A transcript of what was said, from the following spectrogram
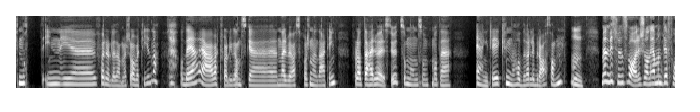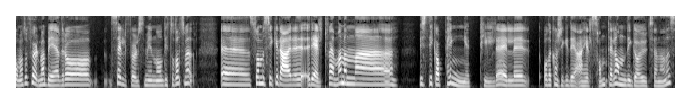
knott inn i eh, forholdet deres over tid, da. Og det er jeg i hvert fall ganske nervøs for sånne der ting. For at det her høres ut som noen som på en måte egentlig kunne hatt det veldig bra sammen. Mm. Men hvis hun svarer sånn ja, men det får meg til å føle meg bedre, og selvfølelsen min og ditt og datt, som, eh, som sikkert er reelt for henne, men eh, hvis de ikke har penger til det, eller Og det er kanskje ikke det er helt sant heller, han digga jo utseendet hennes.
